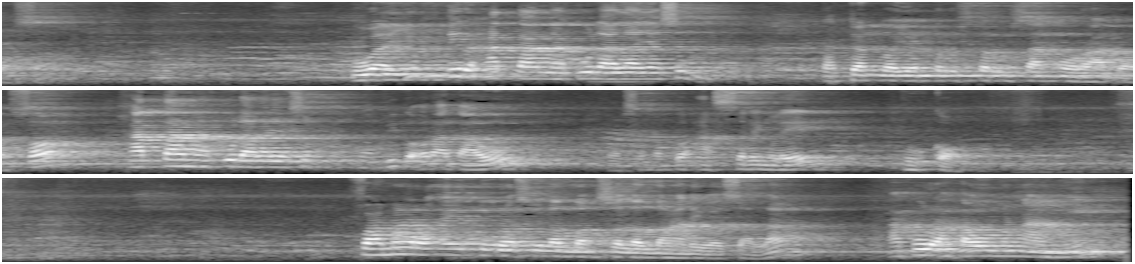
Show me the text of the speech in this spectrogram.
poso. Wa yuftir hatta nakula la yasum. Kadang kaya terus-terusan ora poso hatta nakula la yasum. Nabi kok ora tau poso kok asring le buka Fama raaitu Rasulullah sallallahu alaihi wasallam aku ora tau menangi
